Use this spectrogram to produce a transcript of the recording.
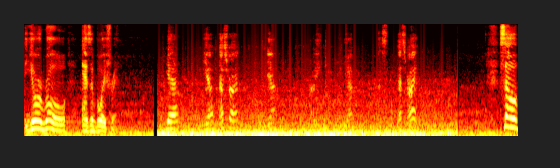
your role as a boyfriend? Yeah, yeah, that's right. Yeah, I mean, yeah, that's, that's right. So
